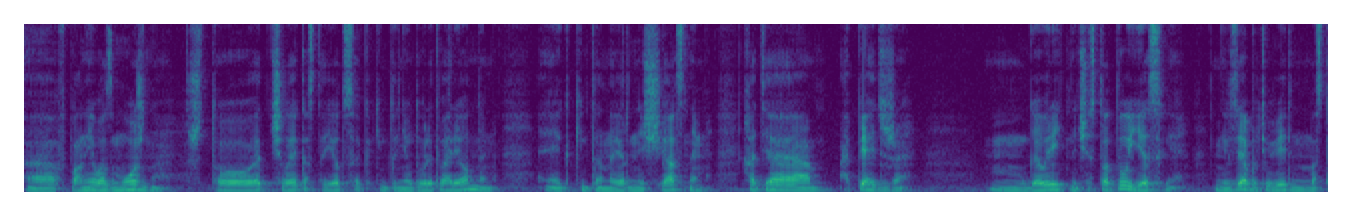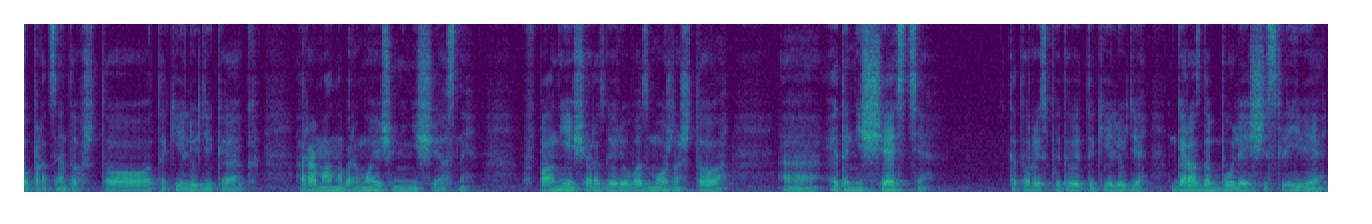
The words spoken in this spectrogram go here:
э, вполне возможно, что этот человек остается каким-то неудовлетворенным, каким-то, наверное, несчастным. Хотя, опять же, говорить на чистоту, если нельзя быть уверенным на 100%, что такие люди, как Роман Абрамович, они которые испытывают такие люди, гораздо более счастливее,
